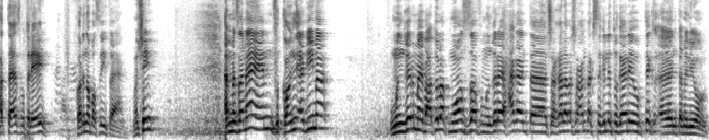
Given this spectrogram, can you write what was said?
حتى يثبت الإيه؟ قرينة بسيطة يعني. ماشي؟ أما زمان في القوانين القديمة ومن غير ما يبعتوا لك موظف ومن غير أي حاجة أنت شغال يا باشا عندك سجل تجاري وبتك آه، أنت مليون.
